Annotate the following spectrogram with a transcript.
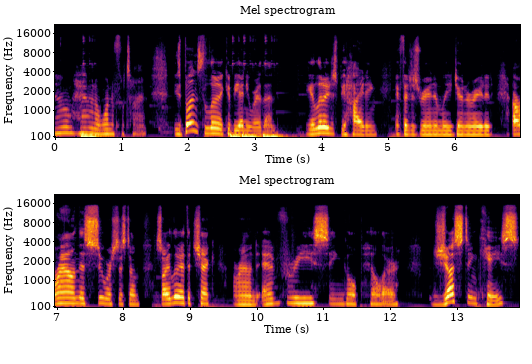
know, I'm having a wonderful time. These buttons literally could be anywhere then. They literally just be hiding if they're just randomly generated around this sewer system. So I literally have to check around every single pillar just in case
